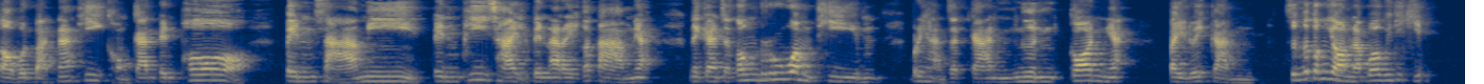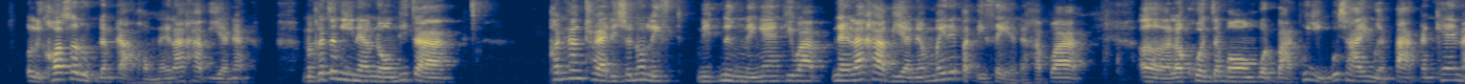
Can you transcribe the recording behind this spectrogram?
ต่อบทบาทหน้าที่ของการเป็นพ่อ เป็นสามี เป็นพี่ชายหรือเป็นอะไรก็ตามเนี่ย ในการจะต้องร่วมทีมบริหารจัดการเงินก้อนเนี้ยไปด้วยกัน ซึ่งก็ต้องยอมรับว่าวิธีคิด หรือข้อสรุปดังกล่าวของไนล่าคาเบียเนี่ย มันก็จะมีแนวโน้มที่จะค่อนข้าง traditionalist นิดนึงในแง่ที่ว่าในราคาเบียเนี่ยไม่ได้ปฏิเสธนะครับว่าเออเราควรจะมองบทบาทผู้หญิงผู้ชายเหมือนต่างกันแค่ไหน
